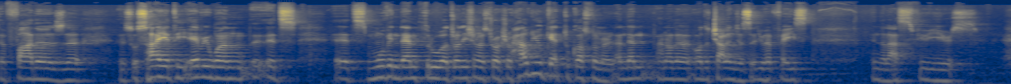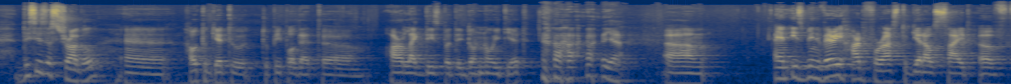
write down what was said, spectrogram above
the fathers, the, the society, everyone, it's it's moving them through a traditional structure. How do you get to customers? And then another other challenges that you have faced in the last few years. This is a struggle. Uh, how to get to, to people that um, are like this, but they don't know it yet. yeah. Um, and it's been very hard for us to get outside of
